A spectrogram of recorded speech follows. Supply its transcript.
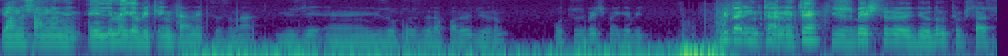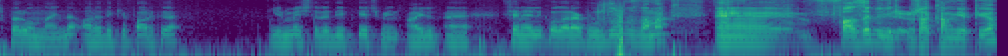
Yanlış anlamayın. 50 megabit internet hızına 100, e, 130 lira para ödüyorum. 35 megabit fiber internete 105 lira ödüyordum Turkcell Süper Online'da. Aradaki farkı 25 lira deyip geçmeyin. Aylık e, senelik olarak vurduğunuz zaman e, fazla bir rakam yapıyor.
